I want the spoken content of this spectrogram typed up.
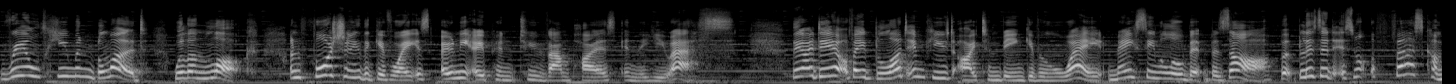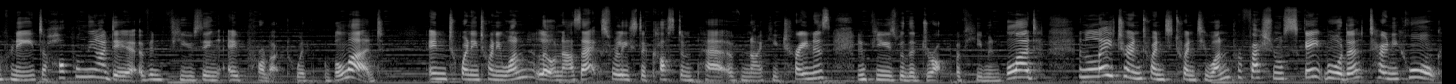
real human blood will unlock. Unfortunately, the giveaway is only open to vampires in the US. The idea of a blood-infused item being given away may seem a little bit bizarre, but Blizzard is not the first company to hop on the idea of infusing a product with blood. In 2021, Lil Nas X released a custom pair of Nike trainers infused with a drop of human blood. And later in 2021, professional skateboarder Tony Hawk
